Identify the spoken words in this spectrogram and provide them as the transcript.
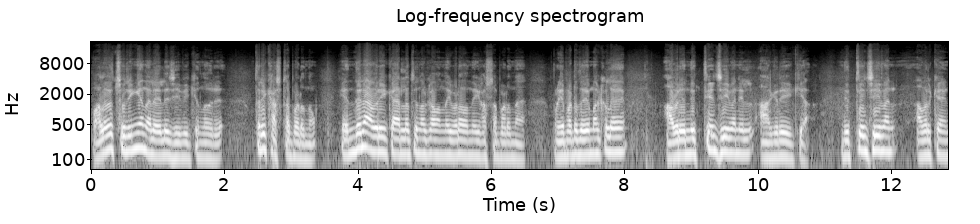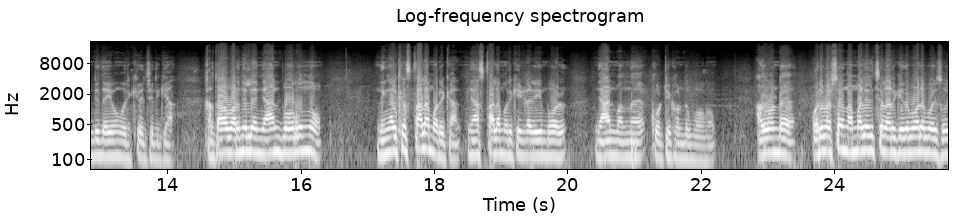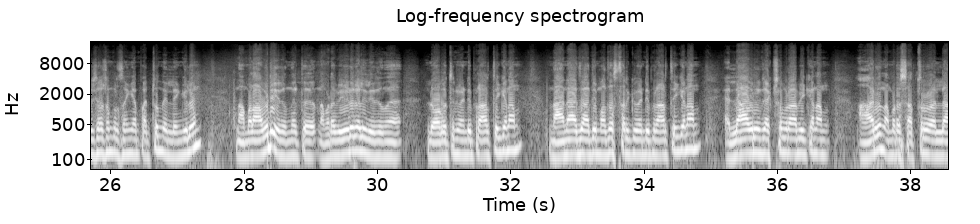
വളരെ ചുരുങ്ങിയ നിലയിൽ ജീവിക്കുന്നവർ ഒത്തിരി കഷ്ടപ്പെടുന്നു. എന്തിനാണ് അവർ ഈ കേരളത്തിൽ നിന്നൊക്കെ വന്ന് ഇവിടെ വന്ന് ഈ കഷ്ടപ്പെടുന്നത് പ്രിയപ്പെട്ട ദൈവമക്കളെ അവർ നിത്യജീവനിൽ ആഗ്രഹിക്കുക. നിത്യജീവൻ അവർക്ക് വേണ്ടി ദൈവം ഒരുക്കി വെച്ചിരിക്കുക. കർത്താവ് പറഞ്ഞില്ലേ ഞാൻ പോകുന്നു. നിങ്ങൾക്ക് സ്ഥലമൊരുക്കാൻ. ഞാൻ സ്ഥലമൊരുക്കി കഴിയുമ്പോൾ ഞാൻ വന്ന് കൂട്ടിക്കൊണ്ടുപോകും. അതുകൊണ്ട് ഒരുപക്ഷെ നമ്മളിൽ ചിലർക്ക് ഇതുപോലെ പോയി സുവിശേഷം പ്രസംഗിക്കാൻ പറ്റുന്നില്ലെങ്കിലും നമ്മൾ അവിടെ ഇരുന്നിട്ട് നമ്മുടെ വീടുകളിലിരുന്ന് ലോകത്തിന് വേണ്ടി പ്രാർത്ഥിക്കണം നാനാജാതി മതസ്ഥർക്ക് വേണ്ടി പ്രാർത്ഥിക്കണം എല്ലാവരും രക്ഷ പ്രാപിക്കണം ആരും നമ്മുടെ ശത്രുവല്ല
